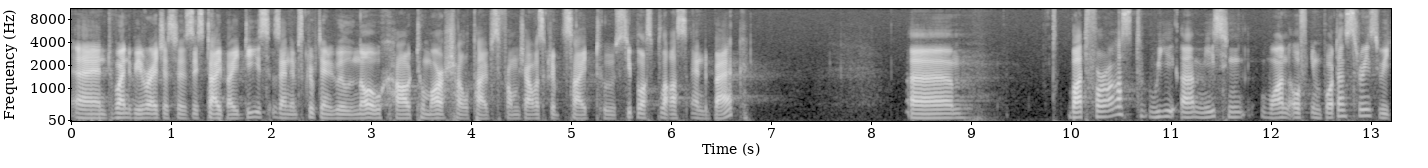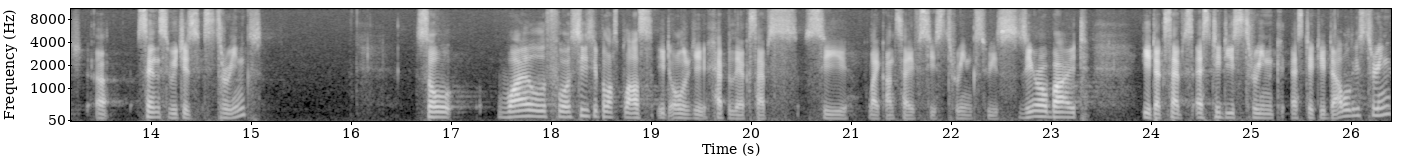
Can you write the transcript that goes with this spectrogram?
And when we register these type IDs, then Emscripten will know how to marshal types from JavaScript side to C++ and back. Um, but for us, we are missing one of important strings, which uh, which is strings. So while for C, C++, it already happily accepts C, like unsafe C strings with zero byte, it accepts std string, stdw string,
